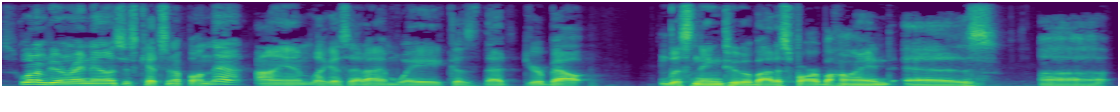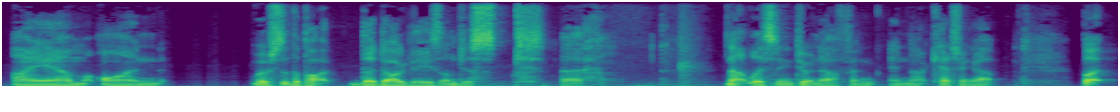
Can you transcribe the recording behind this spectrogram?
so what I'm doing right now is just catching up on that. I am, like I said, I am way because that you're about listening to about as far behind as uh, I am on most of the pot, the dog days. I'm just uh, not listening to enough and, and not catching up. But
